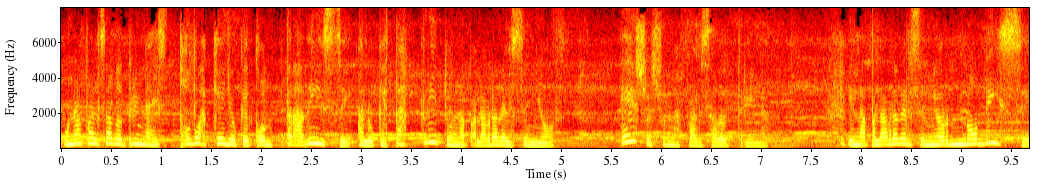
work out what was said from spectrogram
Una falsa doctrina es todo aquello que contradice a lo que está escrito en la palabra del Señor. Eso es una falsa doctrina. En la palabra del Señor no dice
